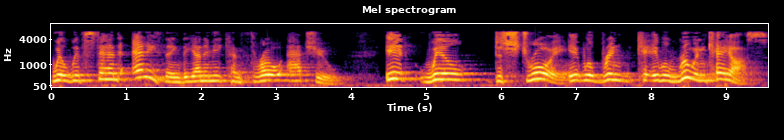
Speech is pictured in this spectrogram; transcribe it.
will withstand anything the enemy can throw at you. It will destroy. It will bring, it will ruin chaos.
